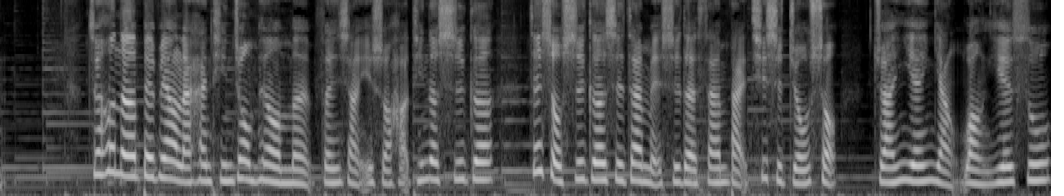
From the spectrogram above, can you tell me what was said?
最后呢，贝贝要来和听众朋友们分享一首好听的诗歌，这首诗歌是赞美诗的三百七十九首，转眼仰望耶稣。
